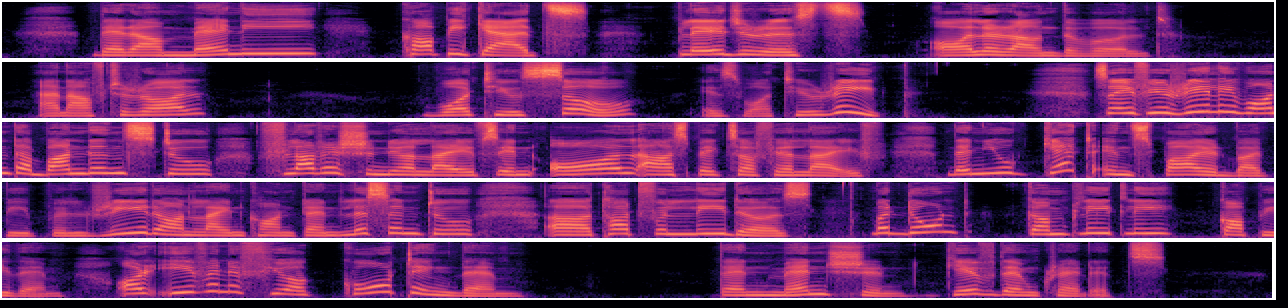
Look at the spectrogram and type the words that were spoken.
There are many copycats, plagiarists all around the world. And after all, what you sow is what you reap. So, if you really want abundance to flourish in your lives, in all aspects of your life, then you get inspired by people, read online content, listen to uh, thoughtful leaders, but don't completely copy them. Or even if you're quoting them, then mention, give them credits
